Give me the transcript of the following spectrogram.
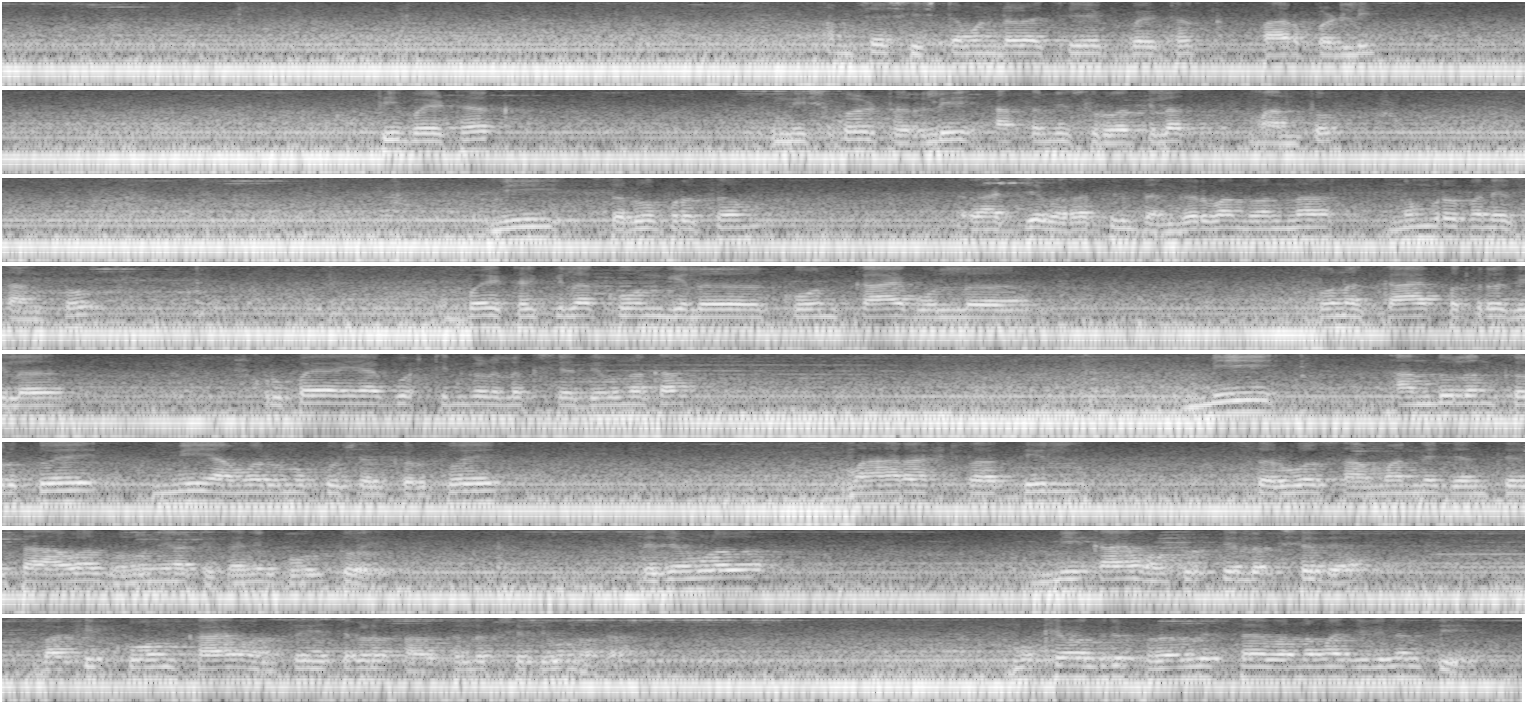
आमच्या शिष्टमंडळाची एक बैठक पार पडली. ती बैठक निष्फळ ठरली असं मी सुरुवातीलाच मानतो. मी सर्वप्रथम राज्यभरातील धनगर बांधवांना नम्रपणे सांगतो बैठकीला कोण गेलं कोण काय बोललं कोण काय पत्र दिलं कृपया या गोष्टींकडे लक्ष देऊ नका. मी आंदोलन करतोय मी आमरण उपोषण करतोय. महाराष्ट्रातील सर्वसामान्य जनतेचा आवाज म्हणून या ठिकाणी बोलतोय. त्याच्यामुळं मी काय म्हणतो ते लक्ष द्या. बाकी कोण काय म्हणतं याच्याकडे फारसं लक्ष देऊ नका. मुख्यमंत्री फडणवीस साहेबांना माझी विनंती आहे.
